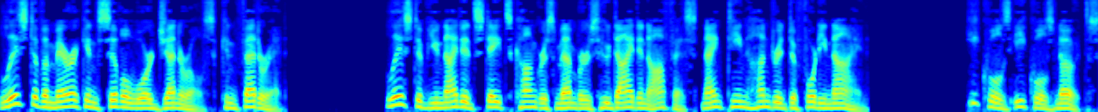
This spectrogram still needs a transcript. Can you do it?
List of American Civil War generals Confederate List of United States Congress members who died in office 1900 to 49 equals equals notes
